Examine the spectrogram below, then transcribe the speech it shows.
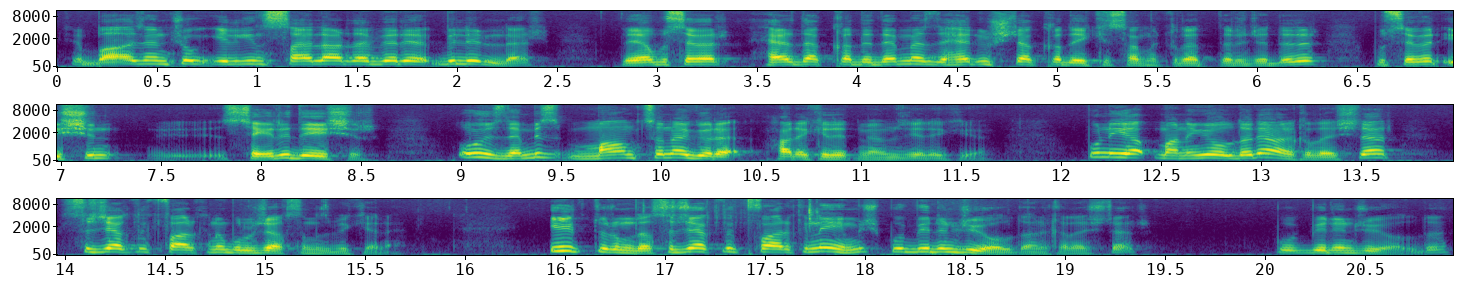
işte bazen çok ilginç sayılar da verebilirler. Veya bu sefer her dakikada demez de her 3 dakikada 2 santigrat derecededir. Bu sefer işin e, seyri değişir. O yüzden biz mantığına göre hareket etmemiz gerekiyor. Bunu yapmanın yolu da ne arkadaşlar? Sıcaklık farkını bulacaksınız bir kere. İlk durumda sıcaklık farkı neymiş? Bu birinci yoldu arkadaşlar. Bu birinci yoldu.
